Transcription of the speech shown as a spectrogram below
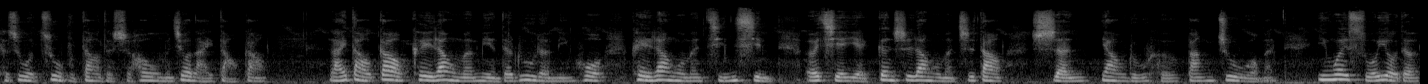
可是我做不到的时候，我们就来祷告。来祷告可以让我们免得入了迷惑，可以让我们警醒，而且也更是让我们知道神要如何帮助我们。因为所有的，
